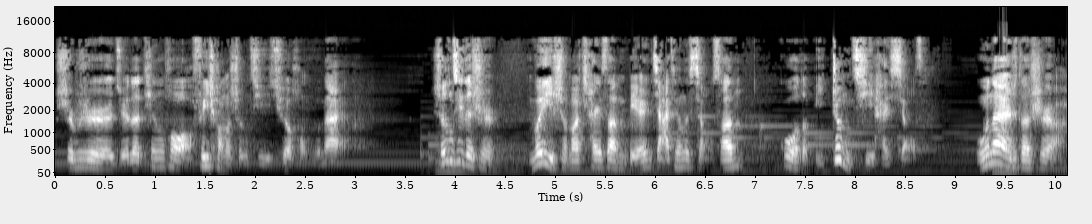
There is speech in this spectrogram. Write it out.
是不是觉得听后啊非常的生气，却很无奈呢？生气的是，为什么拆散别人家庭的小三过得比正妻还潇洒？无奈的是啊，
